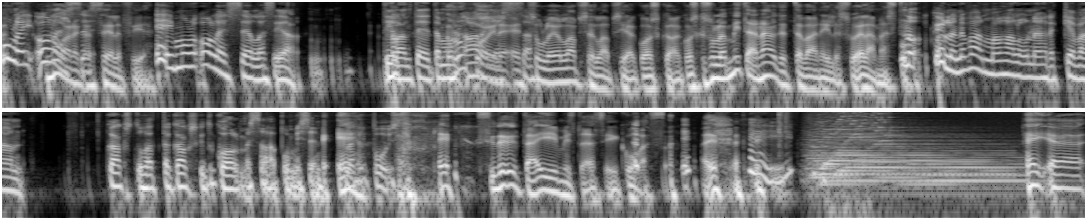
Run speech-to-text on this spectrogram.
Mulla ei ole nuorekas se, selfie. ei mulla ole sellaisia tilanteita mun Rukoile, arjessa. että sulla ei ole lapsenlapsia koskaan, koska sulla ei ole mitään näytettävää niille sun elämästä. No kyllä ne varmaan haluaa nähdä kevään 2023 saapumisen Ei. lähipuistoon. Ei siinä yhtään ihmistä siinä kuvassa. Ei. Hei, äh,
